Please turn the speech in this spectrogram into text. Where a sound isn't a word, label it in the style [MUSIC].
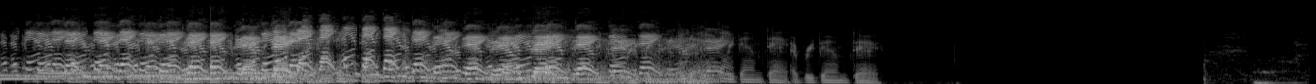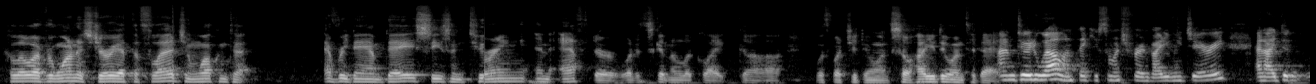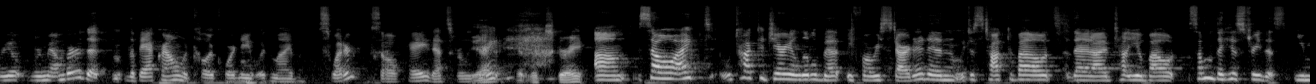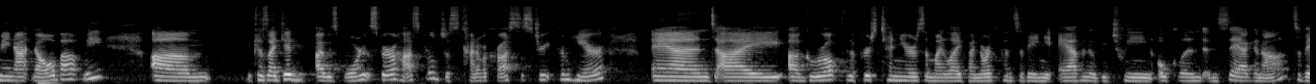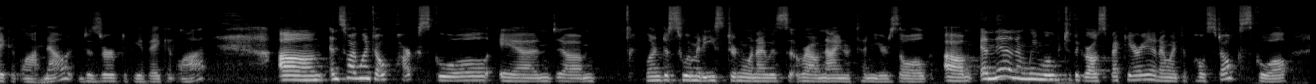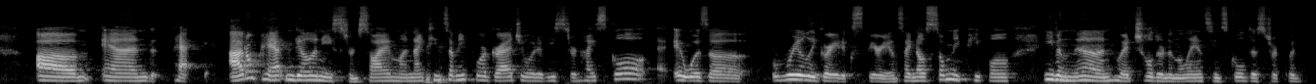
Every damn day. Hello, everyone. It's Jerry at the Fledge, and welcome to Every Damn Day, Season Two, during and after what it's going to look like uh, with what you're doing. So, how you doing today? I'm doing well, and thank you so much for inviting me, Jerry. And I didn't re- remember that the background would color coordinate with my sweater. So, hey, that's really yeah, great. it looks great. Um, so I t- talked to Jerry a little bit before we started, and we just talked about that. I'd tell you about some of the history that you may not know about me. Um, because I did, I was born at Sparrow Hospital, just kind of across the street from here. And I uh, grew up for the first 10 years of my life on North Pennsylvania Avenue between Oakland and Saginaw. It's a vacant lot now, it deserved to be a vacant lot. Um, and so I went to Oak Park School and um, learned to swim at Eastern when I was around nine or 10 years old. Um, and then we moved to the Groesbeck area and I went to Post Oak School. Um, and Pat, Otto Pattengill and Eastern. So I'm a 1974 graduate of Eastern High School. It was a really great experience. I know so many people, even then, who had children in the Lansing School District would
